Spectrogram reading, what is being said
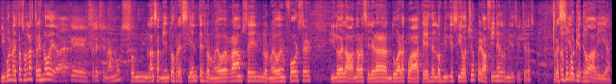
Y bueno, estas son las tres novedades que seleccionamos. Son lanzamientos recientes, lo nuevo de Ramstein, lo nuevo de Enforcer y lo de la banda brasilera Arandú Aracuá, que es del 2018, pero a fines del 2018 es reciente poquito. todavía.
